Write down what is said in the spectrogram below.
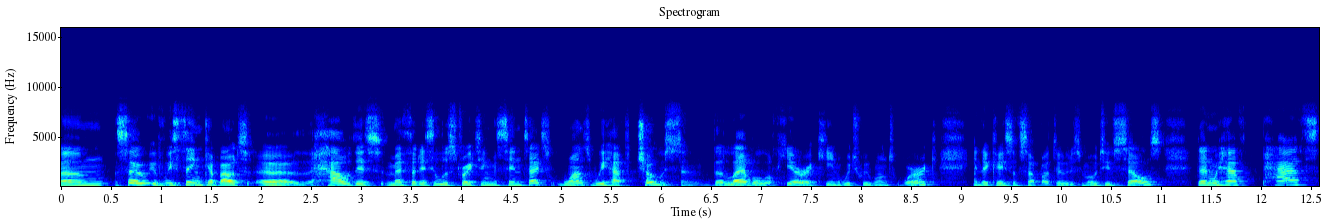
Um, so if we think about uh, how this method is illustrating the syntax, once we have chosen the level of hierarchy in which we want to work, in the case of Zapateo motive cells, then we have paths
